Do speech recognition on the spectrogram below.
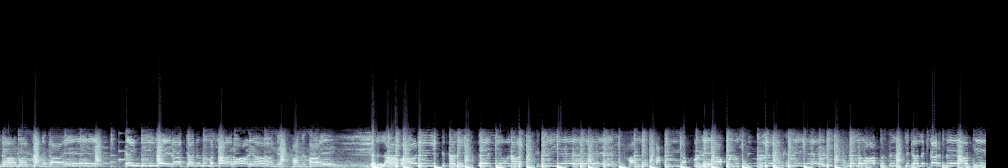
ਲਿਖਿਆ ਸਿਰਨਾਮਾ ਏ ਕਹਿੰਦੀ, ਮੇਰਾ ਜਨਮ ਮਸਾਰਾਲਿਆਂ ਦੇ ਫਨ ਏ ਗੱਲਾਂ ਵਾਲੀ ਇੱਕ ਗੱਲ ਤੇ ਕਿਉਂ ਨਾ ਟਿਕਦੀ ਏ? ਹਾਲੇ ਤੱਕ ਵੀ ਆਪਣੇ ਆਪ ਨੂੰ ਸਿੰਗਲ ਲਿਖਦੀ ਏ। ਚਲੋ ਆਪਸ ਵਿੱਚ ਗੱਲ ਕਰਦੇ ਆ, ਕੀ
